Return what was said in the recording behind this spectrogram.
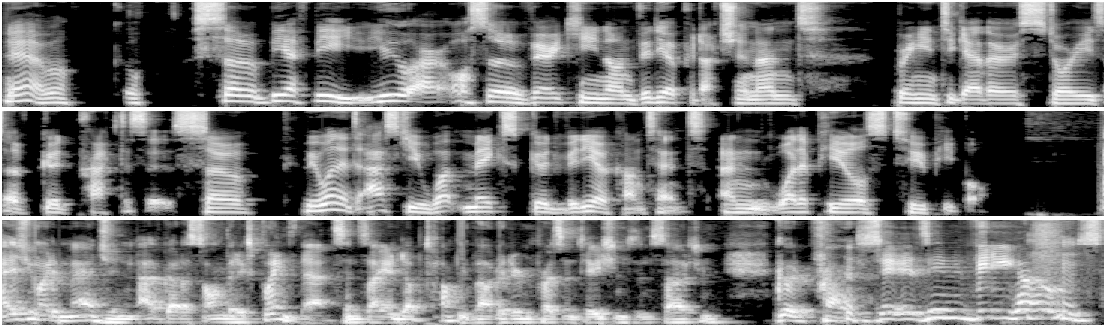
Yeah, well, cool. So BFB, you are also very keen on video production and bringing together stories of good practices. So we wanted to ask you what makes good video content and what appeals to people. As you might imagine, I've got a song that explains that since I end up talking about it in presentations and such. And good practices in videos,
